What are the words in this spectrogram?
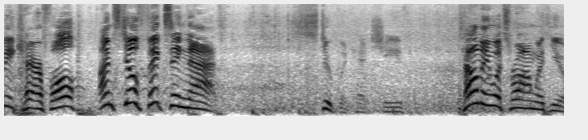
Be careful. I'm still fixing that. Stupid head chief. Tell me what's wrong with you.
